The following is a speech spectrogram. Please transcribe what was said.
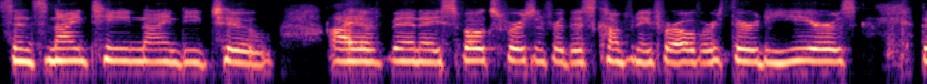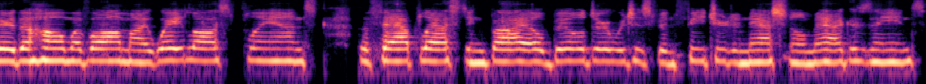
since 1992. I have been a spokesperson for this company for over 30 years. They're the home of all my weight loss plans, the Fat Lasting Bio Builder, which has been featured in national magazines.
